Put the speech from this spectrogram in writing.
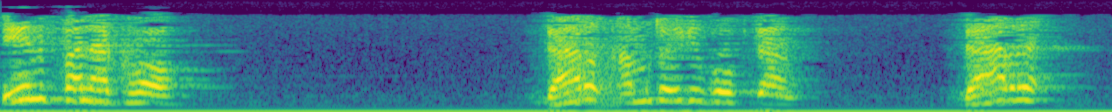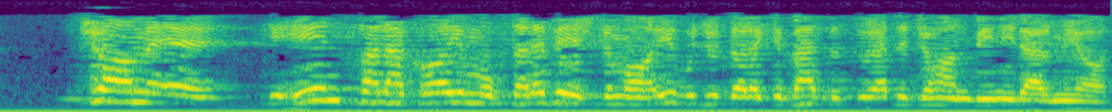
این فلک ها در همونطوری که گفتم در جامعه که این فلک های مختلف اجتماعی وجود داره که بعد به صورت جهان بینی در میاد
